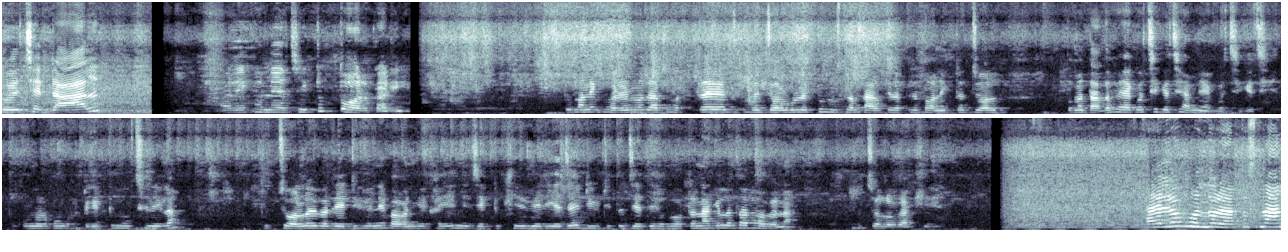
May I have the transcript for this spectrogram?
হয়েছে ডাল আর এখানে আছে একটু তরকারি। তো মানে ঘরের মধ্যে ঘরটায় জলগুলো একটু মুছলাম। কালকে রাত্রে তো অনেকটা জল তোমার দাদা ভাই একবার ছেঁকেছে, আমি একবার ছেঁকেছি। তো কোনো রকম ঘরটাকে একটু মুছে নিলাম। তো চলো, এবার রেডি হয়ে নিয়ে বাবানকে খাইয়ে নিজে একটু খেয়ে বেরিয়ে যাই। ডিউটি তো যেতে হবে, ওটা না গেলে তো আর হবে না। তো চলো রাখি। হ্যালো বন্ধুরা, এত স্নান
